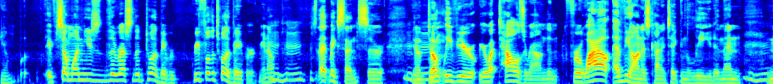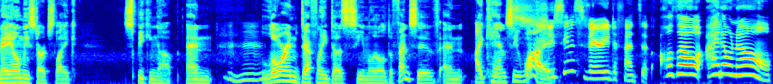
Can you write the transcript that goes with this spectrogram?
you know, if someone uses the rest of the toilet paper, refill the toilet paper, you know? Mm-hmm. That makes sense. Or, you know, Mhm. don't leave your, your wet towels around. And for a while, Evian is kind of taking the lead. And then Mm-hmm. Naomi starts, like, speaking up. And Mm-hmm. Lauren definitely does seem a little defensive, and I can see why. She seems very defensive. Although, I don't know.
